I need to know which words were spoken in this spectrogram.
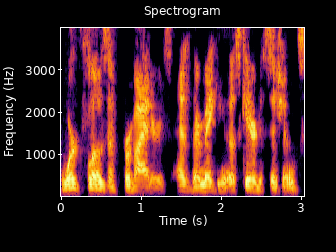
workflows of providers as they're making those care decisions.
